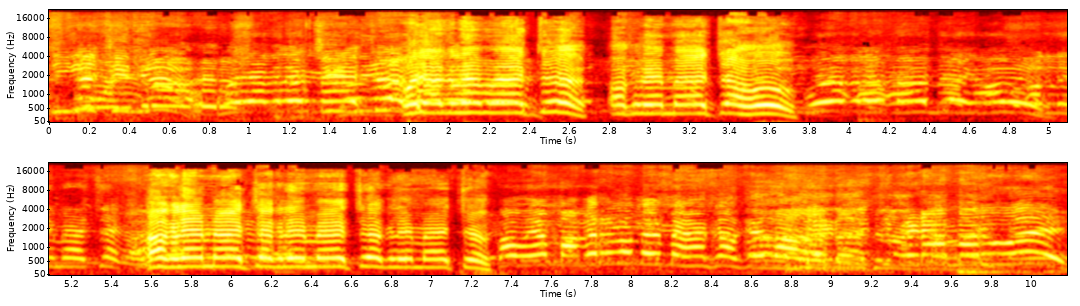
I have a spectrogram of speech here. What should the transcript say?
ਠੀਕ ਹੈ ਠੀਕ ਹੈ ਓਏ ਅਗਲੇ ਮੈਚ ਓਏ ਅਗਲੇ ਮੈਚ ਅਗਲੇ ਮੈਚ ਆਹੋ ਅਗਲੇ ਮੈਚ ਹੈਗਾ ਅਗਲੇ ਮੈਚ। ਅਗਲੇ ਮੈਚ ਅਗਲੇ ਮੈਚ ਮਗਰ ਨਾ ਮੈਂ ਮੈਂ ਕਰਕੇ ਲਾ ਚਪੇੜਾ ਮਾਰੋ ਓਏ?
